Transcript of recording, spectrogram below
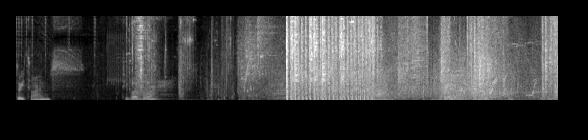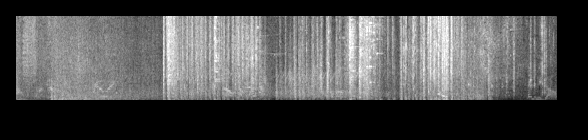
Three times? Two by four. Enemy down.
